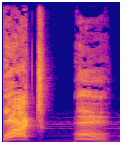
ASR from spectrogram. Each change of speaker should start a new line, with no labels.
What? Oh.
